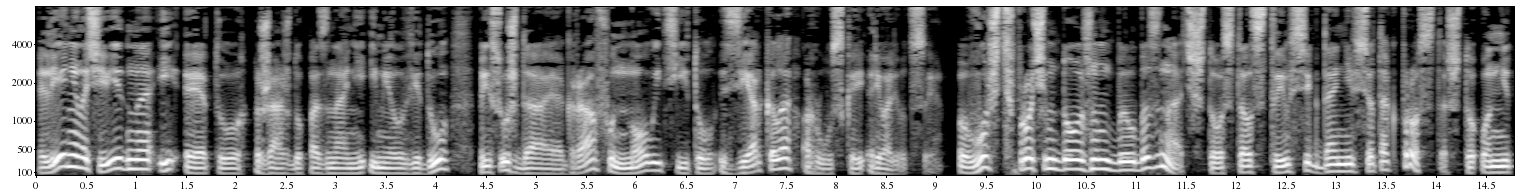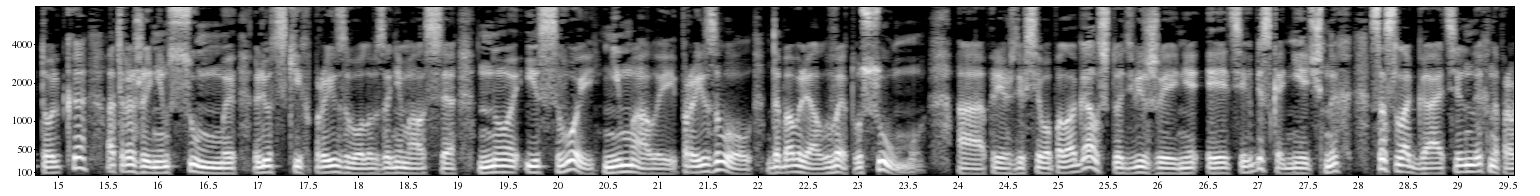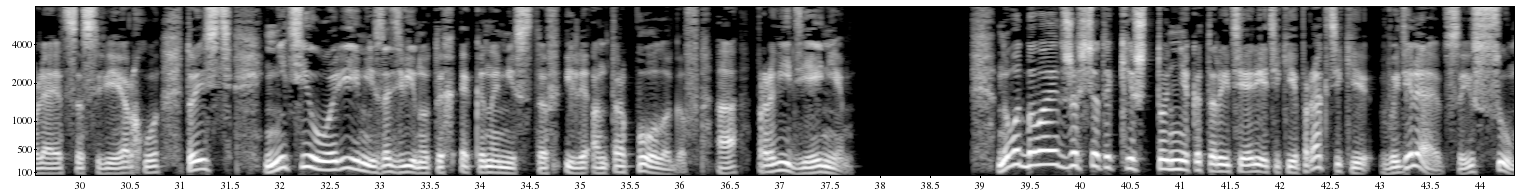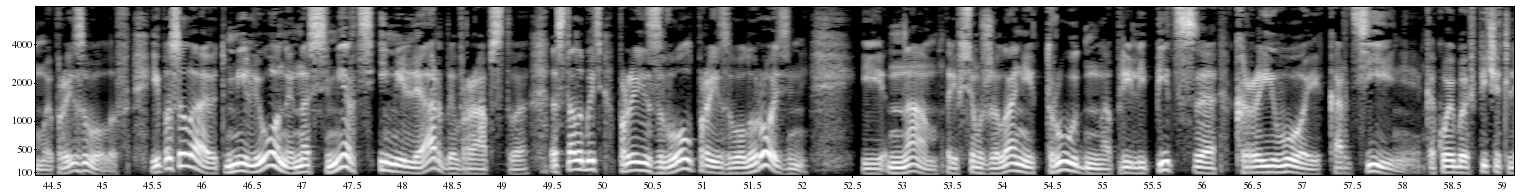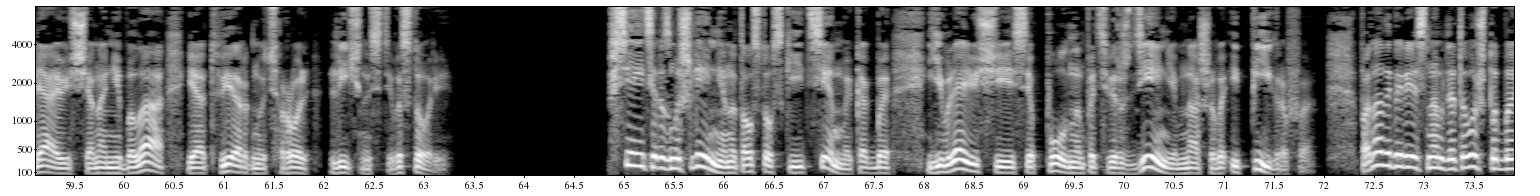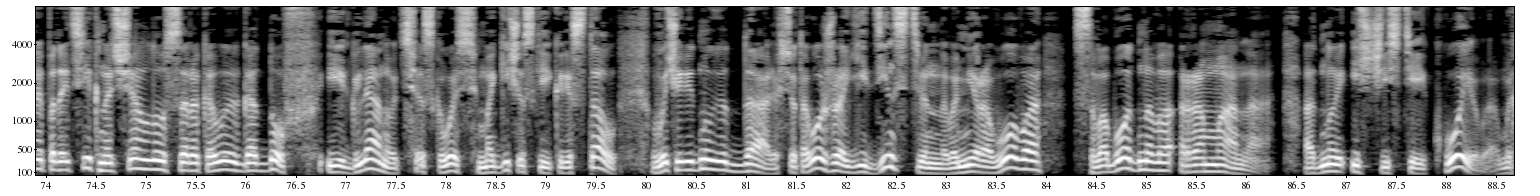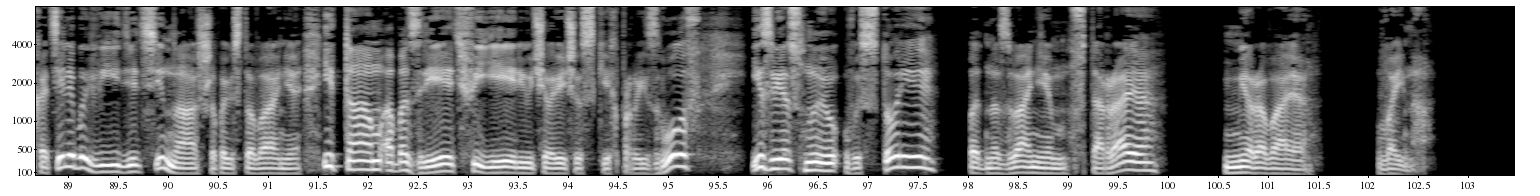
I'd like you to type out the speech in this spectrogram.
Ленин, очевидно, и эту жажду познаний имел в виду, присуждая графу новый титул «Зеркало русской революции». Вождь, впрочем, должен был бы знать, что с Толстым всегда не все так просто, что он не только отражением суммы людских произволов занимался, но и свой немалый произвол добавлял в эту сумму, а прежде всего полагал, что движение этих бесконечных сослагательных направляется сверху, то есть не теориями задвинутых экономистов или антропологов, а провидением Но вот бывает же все таки что некоторые теоретики и практики выделяются из суммы произволов и посылают миллионы на смерть и миллиарды в рабство. Стало быть, произвол произволу рознь. И нам при всем желании трудно прилепиться к краевой картине, какой бы впечатляющей она ни была, и отвергнуть роль личности в истории. Все эти размышления на толстовские темы, как бы являющиеся полным подтверждением нашего эпиграфа, понадобились нам для того, чтобы подойти к началу сороковых годов и глянуть сквозь магический кристалл в очередную даль все того же единственного мирового свободного романа, одной из частей коего мы хотели бы видеть и наше повествование, и там обозреть феерию человеческих произволов, известную в истории под названием Вторая мировая война.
